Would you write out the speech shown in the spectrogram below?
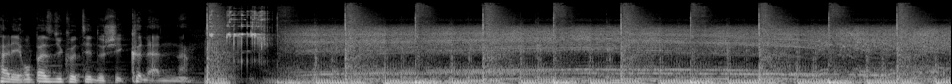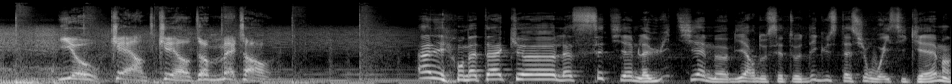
allez, on passe du côté de chez Conan. You can't kill the metal! Allez, on attaque euh, la septième, la huitième bière de cette dégustation YCKM.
